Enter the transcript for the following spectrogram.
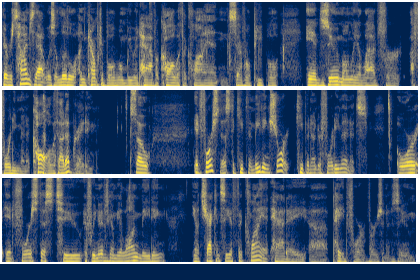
there was times that was a little uncomfortable when we would have a call with a client and several people and Zoom only allowed for a 40 minute call without upgrading. So it forced us to keep the meeting short, keep it under 40 minutes. Or it forced us to, if we knew it was going to be a long meeting, you know, check and see if the client had a uh, paid for version of Zoom.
